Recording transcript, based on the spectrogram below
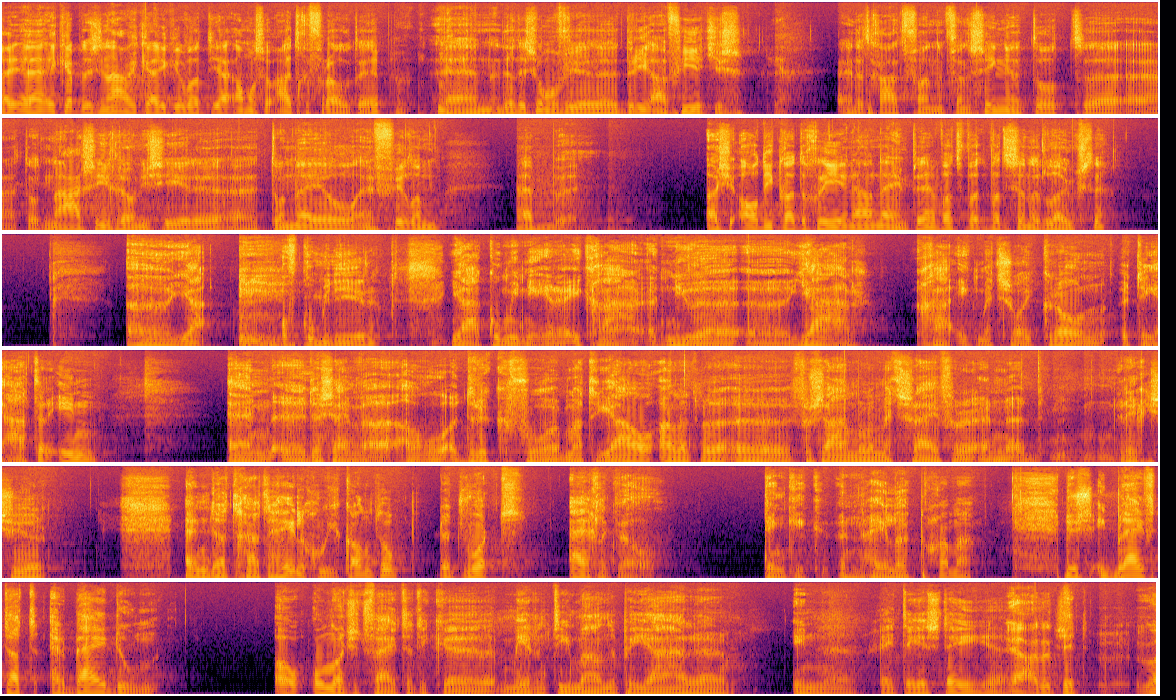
Hey, eh, ik heb dus nagekeken wat jij allemaal zo uitgefroten hebt. En dat is ongeveer eh, drie A4'tjes. En dat gaat van, van zingen tot, eh, eh, tot nasynchroniseren, eh, toneel en film. Eh, als je al die categorieën nou neemt, hè, wat, wat, wat is dan het leukste? Eh, ja. Of combineren? Ja, combineren. Ik ga het nieuwe eh, jaar ga ik met Zoe Kroon het theater in. En eh, daar zijn we al druk voor materiaal aan het eh, verzamelen... met schrijver en eh, regisseur. En dat gaat de hele goede kant op. Dat wordt eigenlijk wel, denk ik, een heel leuk programma. Dus ik blijf dat erbij doen. Ondanks het feit dat ik meer dan tien maanden per jaar... in eh, GTSD eh, Ja, dat, zit.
